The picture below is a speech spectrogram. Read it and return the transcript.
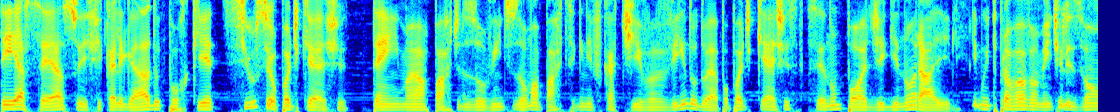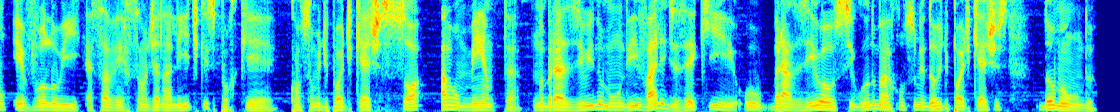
ter acesso e ficar ligado, porque se o seu podcast tem maior parte dos ouvintes ou uma parte significativa vindo do Apple Podcasts, você não pode ignorar ele. E muito provavelmente eles vão evoluir essa versão de Analytics, porque o consumo de podcast só aumenta no Brasil e no mundo. E vale dizer que o Brasil é o segundo maior consumidor de podcasts do mundo.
